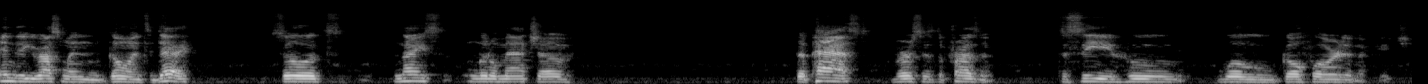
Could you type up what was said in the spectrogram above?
indie wrestling going today. So it's nice little match of the past versus the present to see who will go forward in the future.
